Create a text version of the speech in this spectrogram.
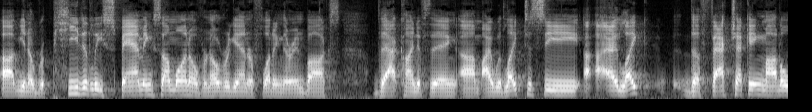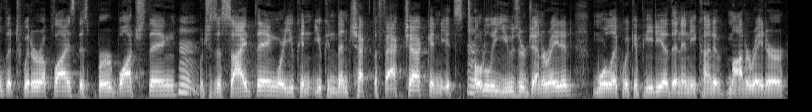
Um, you know, repeatedly spamming someone over and over again or flooding their inbox, that kind of thing. Um, I would like to see. I, I like the fact checking model that Twitter applies, this Birdwatch thing, hmm. which is a side thing where you can you can then check the fact check and it's hmm. totally user generated, more like Wikipedia than any kind of moderator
